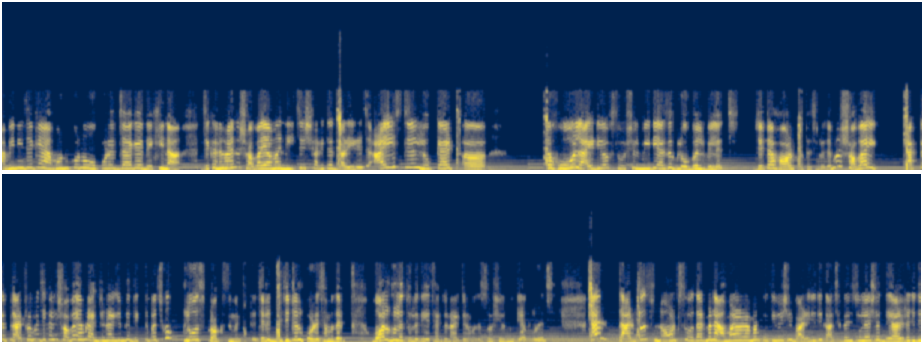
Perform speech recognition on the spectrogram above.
আমি নিজেকে এমন কোনো ওপরের জায়গায় দেখি না, যেখানে হয় না, সবাই আমার নিচের সারিতে দাঁড়িয়ে রয়েছে। I still look at the whole idea of social media as a global village যেটা হওয়ার কথা ছিল। যেমন সবাই একটা প্ল্যাটফর্মে যেখানে সবাই আমরা একজন আরেকজনকে দেখতে পাচ্ছি খুব ক্লোজ প্রক্সিমিটিতে যেটা ডিজিটাল করেছে, আমাদের ওয়ালগুলো তুলে দিয়েছে একজন আরেকজনের মধ্যে সোশ্যাল মিডিয়া করেছে। And that was not so that মানে আমার আর আমার প্রতিবেশীর বাড়ি যদি কাছাকাছি চলে আসে, দেয়ালটা যদি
